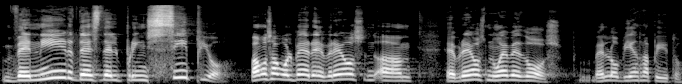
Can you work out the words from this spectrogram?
venir desde el principio. Vamos a volver Hebreos, um, Hebreos 9.2, verlo bien rapidito.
